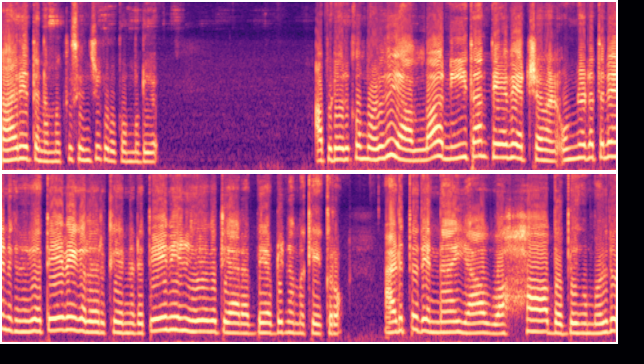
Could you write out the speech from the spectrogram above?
காரியத்தை நமக்கு செஞ்சு கொடுக்க முடியும். அப்படி இருக்கும் பொழுது யா நீ தான் தேவையற்றவன். உன்னிடத்துல எனக்கு நிறைய தேவைகள் இருக்கு. என்னோட தேவையை நிறைவேற்றி யார் அப்படி அப்படின்னு நம்ம கேட்குறோம் அடுத்தது என்ன? யா வஹாப் அப்படிங்கும் பொழுது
